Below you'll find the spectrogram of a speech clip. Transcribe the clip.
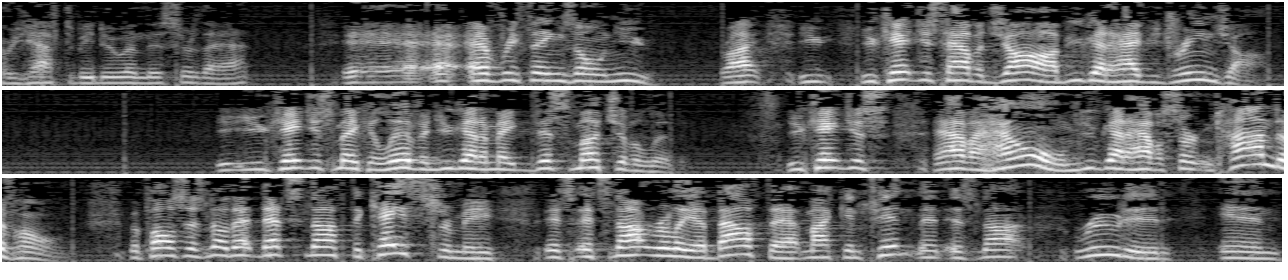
or you have to be doing this or that. Everything's on you, right? You, you can't just have a job, you got to have your dream job. You, you can't just make a living, you got to make this much of a living. You can't just have a home, you've got to have a certain kind of home. But Paul says, no, that, that's not the case for me. It's, it's not really about that. My contentment is not rooted in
